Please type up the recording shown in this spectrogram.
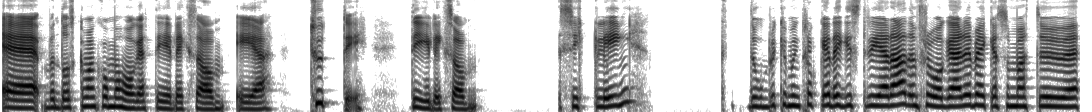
Eh, men då ska man komma ihåg att det liksom är tutti. Det är liksom cykling, då brukar min klocka registrera. Den frågar, det verkar som att du eh,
